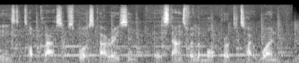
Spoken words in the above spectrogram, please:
is the top class of sports car racing. It stands for Le Mans Prototype 1.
